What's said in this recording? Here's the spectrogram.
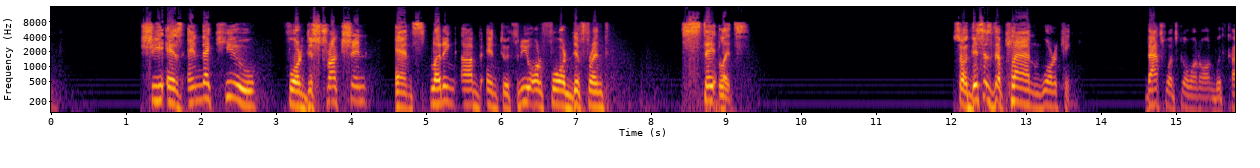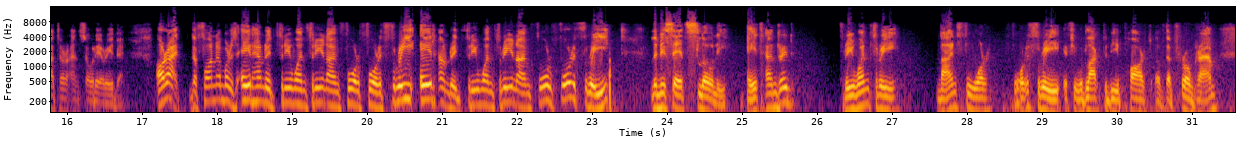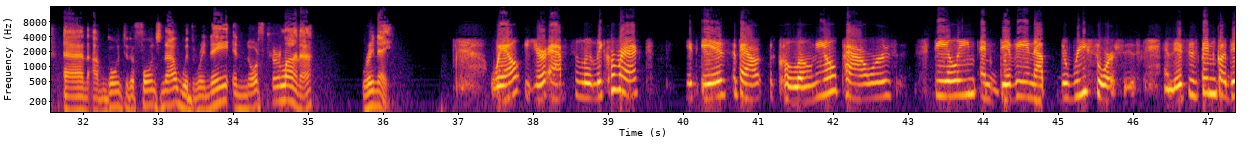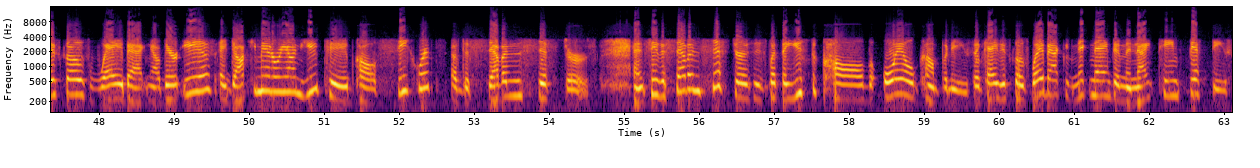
She is in the queue for destruction and splitting up into three or four different statelets. So this is the plan working. That's what's going on with Qatar and Saudi Arabia. All right, the phone number is 800 313 9443. 800 313 9443. Let me say it slowly 800 313 9443 if you would like to be part of the program. And I'm going to the phones now with Renee in North Carolina. Renee. Well, you're absolutely correct. It is about the colonial powers stealing and divvying up the resources. And this has been this goes way back. Now there is a documentary on YouTube called Secrets of the Seven Sisters. And see the Seven Sisters is what they used to call the oil companies, okay? This goes way back nicknamed in the 1950s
